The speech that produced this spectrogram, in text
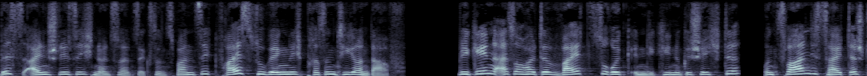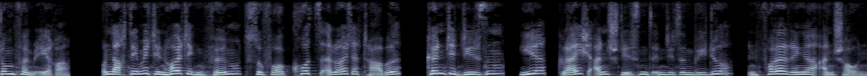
bis einschließlich 1926 frei zugänglich präsentieren darf. Wir gehen also heute weit zurück in die Kinogeschichte und zwar in die Zeit der Stummfilmära. Und nachdem ich den heutigen Film zuvor kurz erläutert habe, könnt ihr diesen hier gleich anschließend in diesem Video in voller Länge anschauen.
